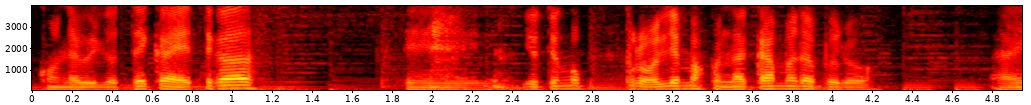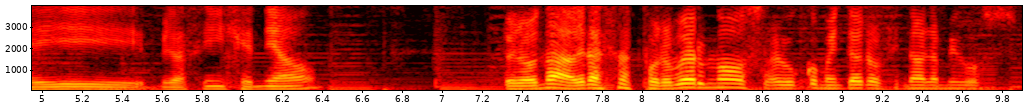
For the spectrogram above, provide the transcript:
con la biblioteca detrás. Eh, yo tengo problemas con la cámara, pero ahí me las he ingeniado. Pero nada, gracias por vernos. ¿Algún comentario final, amigos?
